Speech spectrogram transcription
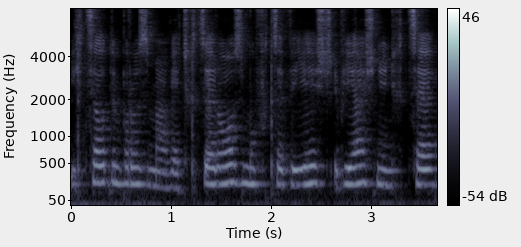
i chce o tym porozmawiać. Chce rozmów, chce wyjaśnień, chce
